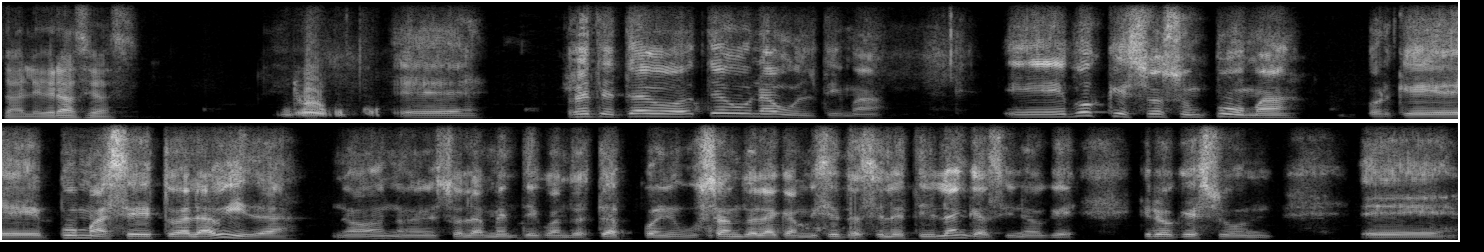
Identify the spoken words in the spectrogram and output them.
Dale, gracias. No, Eh, Rete, te hago, te hago una última. Eh, vos que sos un Puma, porque Puma hace toda la vida, ¿no? No es solamente cuando estás usando la camiseta celeste y blanca, sino que creo que es un eh,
